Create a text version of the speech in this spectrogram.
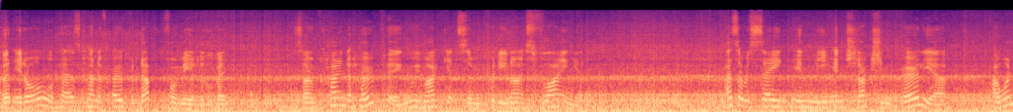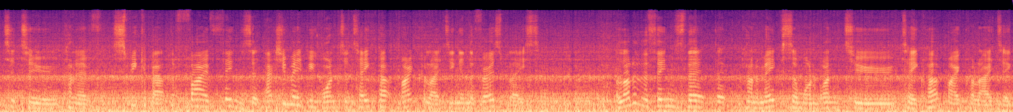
but it all has kind of opened up for me a little bit. So I'm kind of hoping we might get some pretty nice flying in. As I was saying in the introduction earlier, I wanted to kind of speak about the five things that actually made me want to take up microlighting in the first place. A lot of the things that, that kind of make someone want to take up microlighting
